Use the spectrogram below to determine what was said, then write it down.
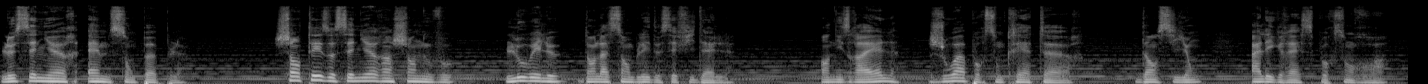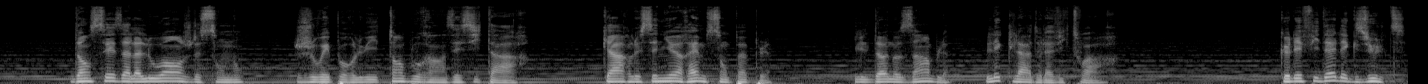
Le Seigneur aime son peuple. Chantez au Seigneur un chant nouveau, louez-le dans l'assemblée de ses fidèles. En Israël, joie pour son Créateur, dans Sion, allégresse pour son roi. Dansez à la louange de son nom, jouez pour lui tambourins et cithars, car le Seigneur aime son peuple. Il donne aux humbles l'éclat de la victoire. Que les fidèles exultent,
